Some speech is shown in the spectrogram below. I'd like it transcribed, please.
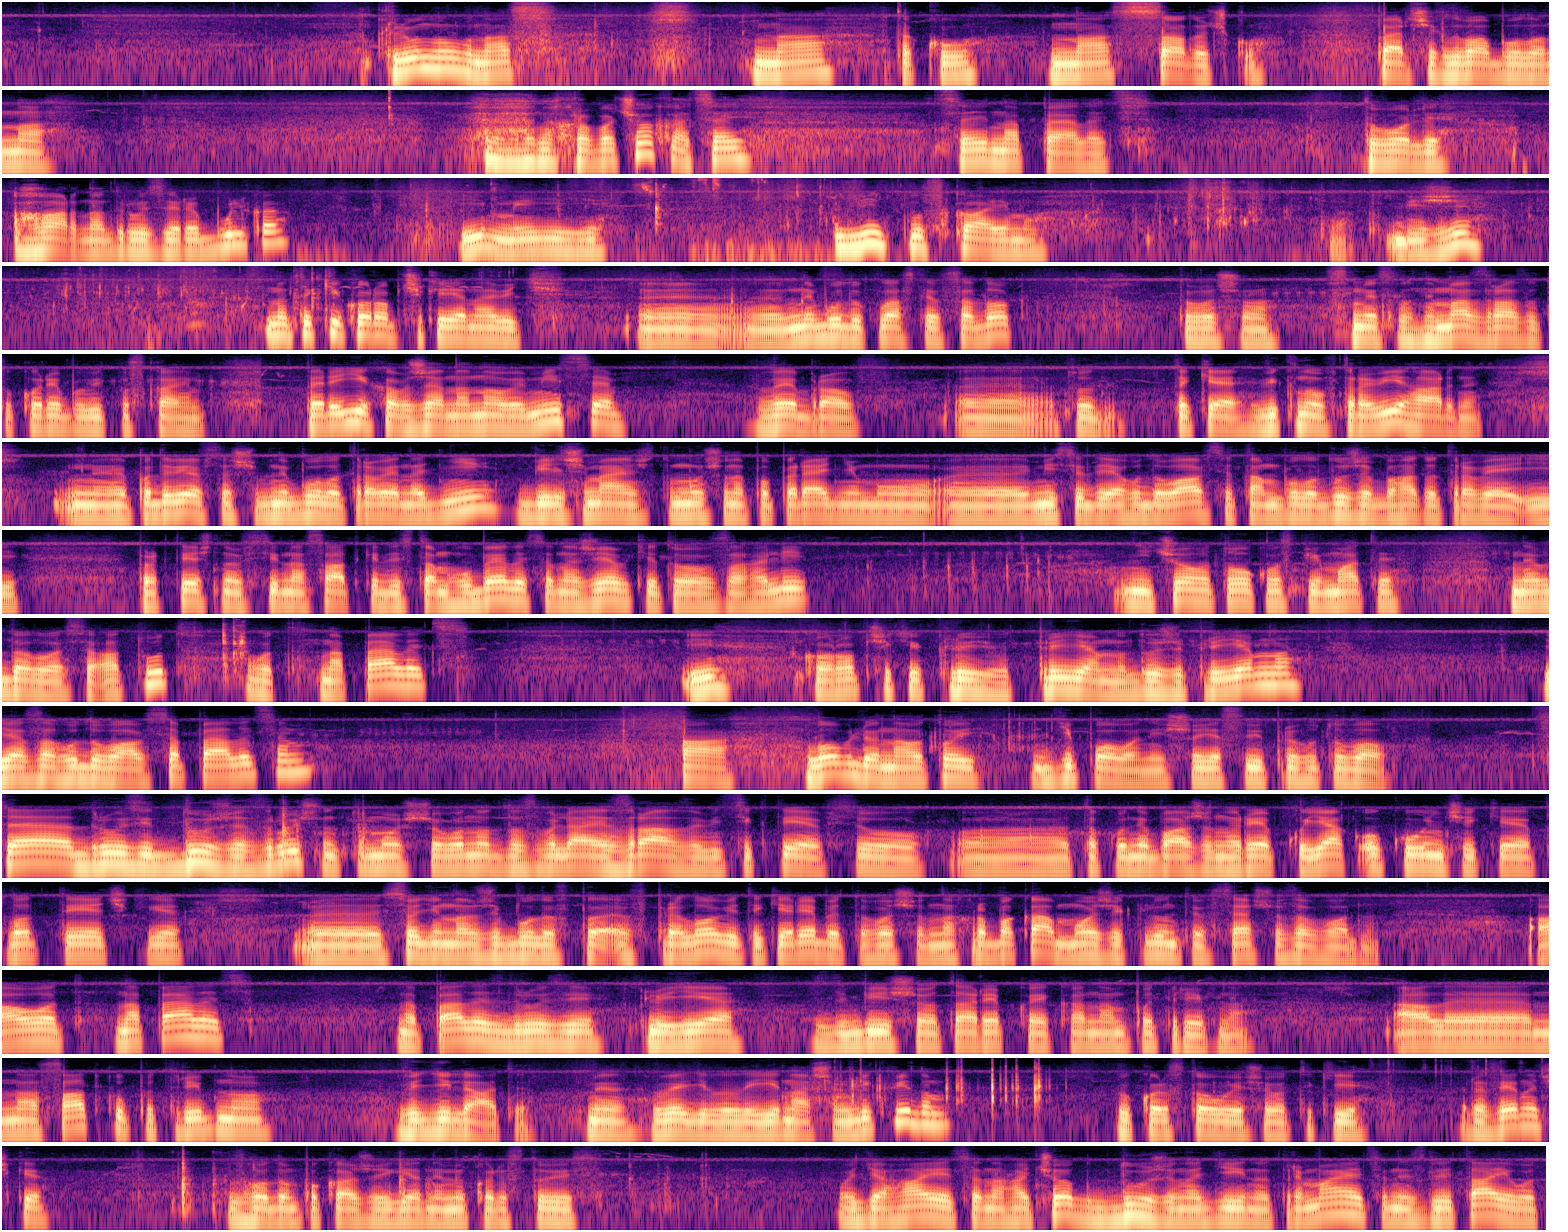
клюнув у нас на таку насадочку. Перших два було на, е, на хробачок, а цей, цей на пелець. Доволі гарна, друзі, рибулька. І ми її відпускаємо. Так, біжи. На такі коробчики я навіть е, не буду класти в садок, тому що смислу нема, зразу таку рибу відпускаємо. Переїхав вже на нове місце, вибрав е, тут таке вікно в траві гарне. Е, Подивився, щоб не було трави на дні, більш-менш, тому що на попередньому е, місці, де я годувався, там було дуже багато трави. І практично всі насадки десь там губилися, наживки, то взагалі нічого толком спіймати не вдалося. А тут от на пелець і коробчики клюють. Приємно, дуже приємно. Я загодувався пелецем, а ловлю на отой діпований, що я собі приготував. Це, друзі, дуже зручно, тому що воно дозволяє зразу відсікти всю е, таку небажану рибку, як окунчики, плотички. Е, сьогодні у нас вже були в, в прилові такі риби, тому що на хробака може клюнути все, що завгодно. А от на пелець, на пелець, друзі, клює здебільшого та рибка, яка нам потрібна. Але насадку потрібно виділяти. Ми виділили її нашим ліквідом, використовуючи такі резиночки. Згодом покажу, як я ними користуюсь. Одягається на гачок, дуже надійно тримається, не злітає. От,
